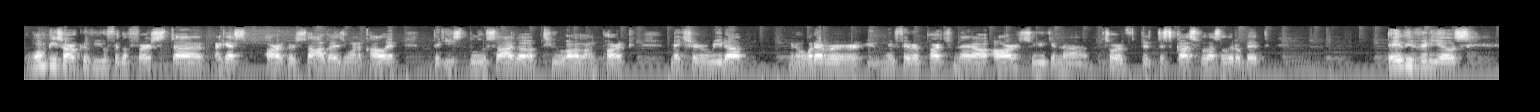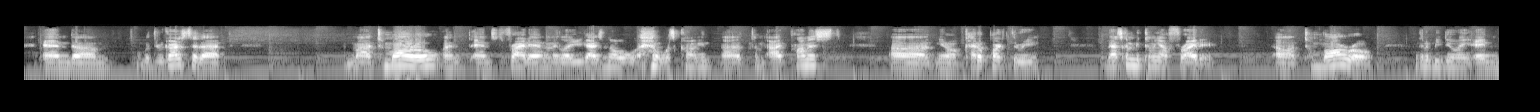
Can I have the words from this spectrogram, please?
one Piece arc review for the first, uh, I guess, arc or saga, as you want to call it, the East Blue Saga up to Arlong Park. Make sure to read up, you know whatever your favorite parts from that are so you can uh, sort of discuss with us a little bit. Daily videos and um, with regards to that my tomorrow and, and Friday I'm gonna let you guys know what's coming uh, I promised uh, you know Kaido part 3 that's gonna be coming out Friday. Uh, tomorrow I'm gonna be doing a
